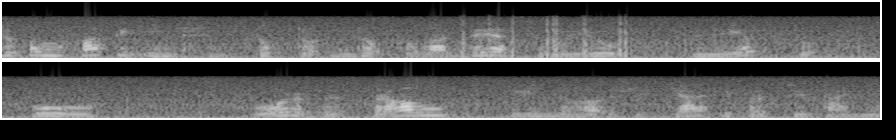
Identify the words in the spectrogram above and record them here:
допомагати іншим, тобто докладе свою лепту у створ, справу спільного життя і процвітання.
